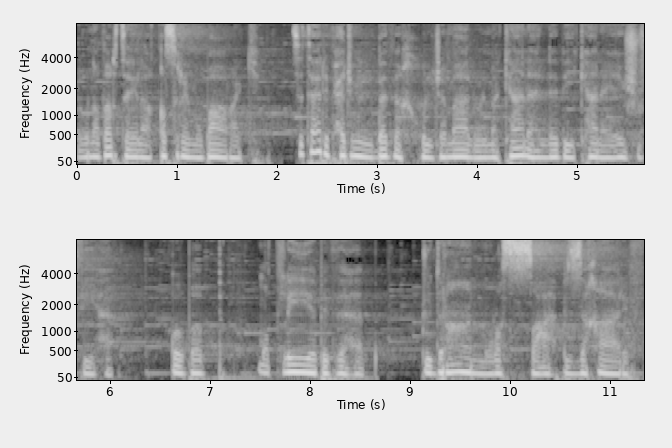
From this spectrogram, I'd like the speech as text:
لو نظرت إلى قصر المبارك ستعرف حجم البذخ والجمال والمكانة الذي كان يعيش فيها. قبب مطلية بالذهب جدران مرصعة بالزخارف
